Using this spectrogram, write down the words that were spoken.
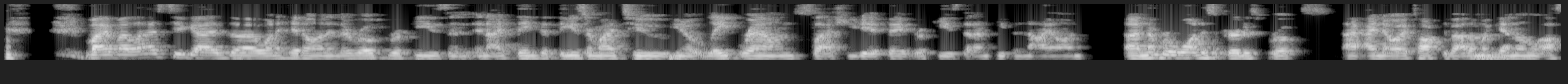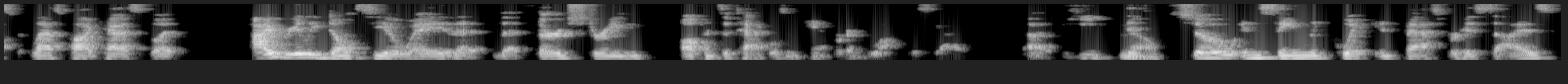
my my last two guys that I want to hit on, and they're both rookies, and, and I think that these are my two, you know, late round slash UDFA rookies that I'm keeping an eye on. Uh, number one is Curtis Brooks. I, I know I talked about him mm-hmm. again on the last last podcast, but I really don't see a way that that third string offensive tackles in camp are going to block this guy. Uh, he no. is so insanely quick and fast for his size.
